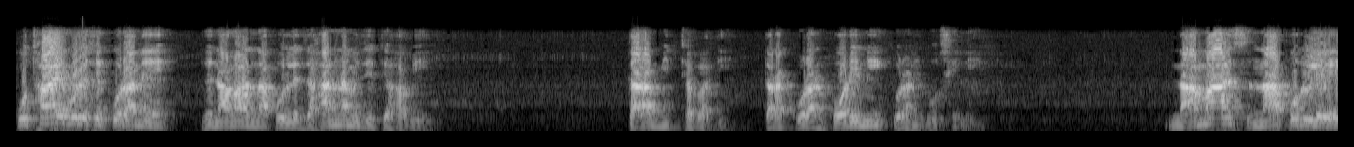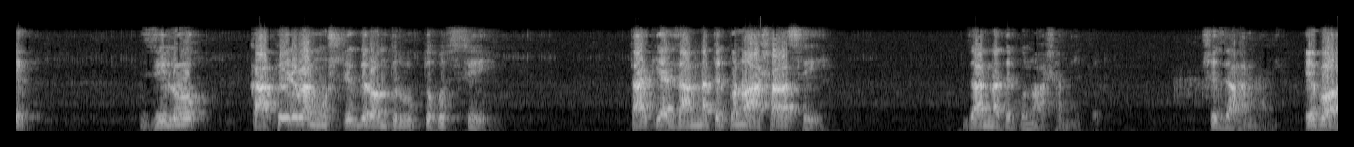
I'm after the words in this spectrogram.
কোথায় বলেছে কোরআনে যে নামাজ না পড়লে জাহান নামে যেতে হবে, তারা মিথ্যাবাদী। তারা কোরআন পড়েনি, কোরআন বোঝেনি। নামাজ না পড়লে যে লোক কাফের বা মুশ্রিকদের অন্তর্ভুক্ত হচ্ছে, তার কি আর জান্নাতের কোনো আশা আছে? জান্নাতের কোনো আশা নেই তার। সে জাহান নামে এবং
